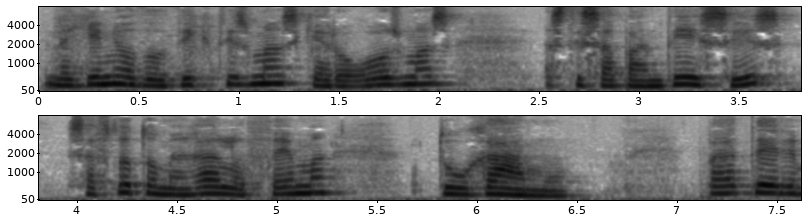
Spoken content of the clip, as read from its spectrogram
να γίνει ο δοδείκτης μας και αρρωγός μας στις απαντήσεις σε αυτό το μεγάλο θέμα του γάμου. Πάτερ,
